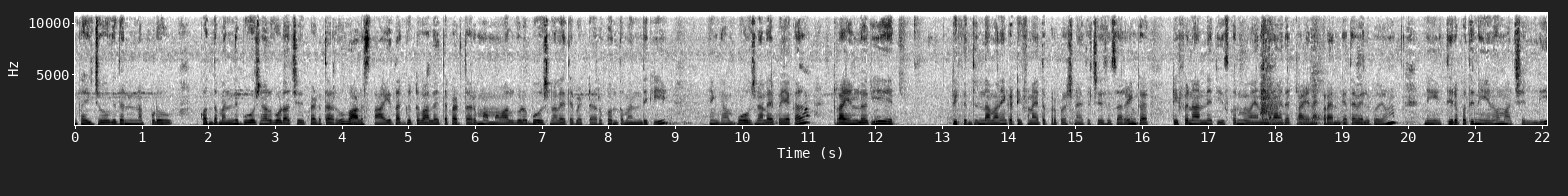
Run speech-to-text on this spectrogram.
ఇంకా ఈ జోగి దండినప్పుడు కొంతమంది భోజనాలు కూడా చే పెడతారు. వాళ్ళ స్థాయి తగ్గట్టు వాళ్ళైతే పెడతారు. మా అమ్మ వాళ్ళు కూడా భోజనాలు అయితే పెట్టారు కొంతమందికి. ఇంకా భోజనాలు అయిపోయాక ట్రైన్లోకి టిఫిన్ తిందామని ఇంకా టిఫిన్ అయితే ప్రిపరేషన్ అయితే చేసేసారు. ఇంకా టిఫిన్ అన్నీ తీసుకొని మేము అందరం అయితే ట్రైన్ ఎక్కడానికి అయితే వెళ్ళిపోయాం. నీ తిరుపతి నేను మా చెల్లి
